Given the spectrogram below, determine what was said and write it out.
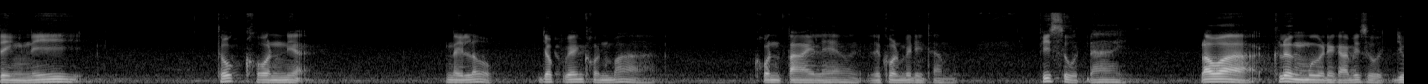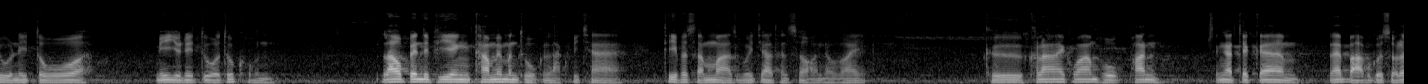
สิ่งนี้ทุกคนเนี่ยในโลกยกเว้นคนบ้า คนตายแล้วหรือคนไม่ได้ทำพิสูจน์ได้ เพราะว่าเครื่องมือในการพิสูจน์อยู่ในตัว มีอยู่ในตัวทุกคน เราเป็นแต่เพียงทำให้มันถูกหลักวิชาที่พระสัมมาสัมพุทธเจ้าท่านสอนเอาไว้ คือคลายความผูกพัน สงัดจากกรรมและบาปกุศล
